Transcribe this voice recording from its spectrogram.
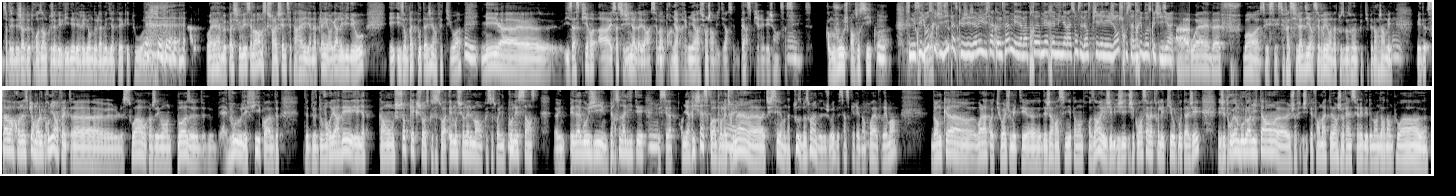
ça faisait déjà deux trois ans que j'avais vidé les rayons de la médiathèque et tout. Euh. ouais, à me passionner. C'est marrant parce que sur la chaîne c'est pareil. Il y en a plein, ils regardent les vidéos et ils ont pas de potager en fait, tu vois. Mais euh, ils aspirent à et ça c'est génial d'ailleurs. Hein. C'est ma première rémunération, j'ai envie de dire, c'est d'inspirer les gens. Ça c'est comme vous, je pense aussi quoi. Mm. Mais c'est beau ce que tu dis parce que j'ai jamais vu ça comme ça. Mais ma première rémunération, c'est d'inspirer les gens. Je trouve ça très beau ce que tu dis. Ah ouais, ben bon, c'est facile à dire. C'est vrai, on a tous besoin d'un petit peu d'argent, mais mais de savoir qu'on inspire. Moi, le premier en fait, euh, le soir ou quand j'ai des moments de pause, de, de, ben, vous les filles quoi, de, de, de, vous regarder. Il y a quand on chope quelque chose, que ce soit émotionnellement, que ce soit une mm. connaissance, euh, une pédagogie, une personnalité, mm. mais c'est la première richesse quoi pour l'être humain. Euh, tu sais, on a tous besoin de jouer, de s'inspirer. Donc ouais, vraiment. Donc euh, voilà quoi, tu vois, je m'étais déjà renseigné pendant trois ans et j'ai commencé à mettre les pieds au potager et j'ai trouvé un boulot à mi-temps. J'étais formateur, je réinsérais des demandeurs d'emploi,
